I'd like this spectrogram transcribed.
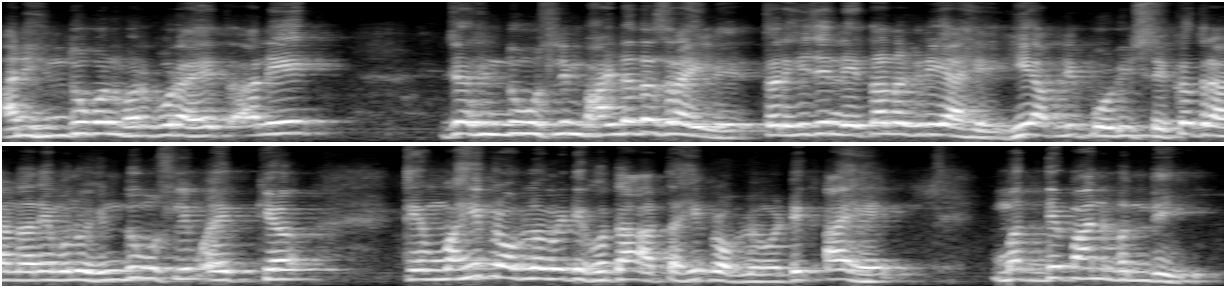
आणि हिंदू पण भरपूर आहेत. आणि जर हिंदू मुस्लिम भांडतच राहिले तर ही जे नेता नगरी आहे ही आपली पोळी शेकत राहणार आहे. म्हणून हिंदू मुस्लिम ऐक्य तेव्हाही प्रॉब्लेमॅटिक होता आताही प्रॉब्लेमॅटिक आहे. मद्यपान बंदी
